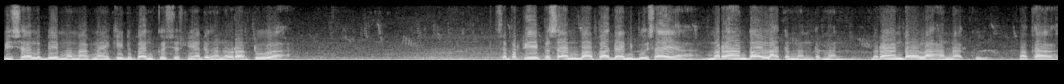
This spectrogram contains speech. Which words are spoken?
bisa lebih memaknai kehidupan khususnya dengan orang tua. Seperti pesan bapak dan ibu saya, merantaulah teman-teman, merantaulah anakku. Maka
